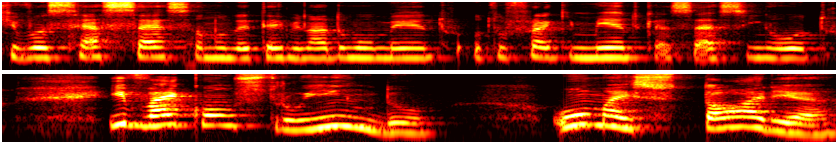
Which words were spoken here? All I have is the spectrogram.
que você acessa num determinado momento, outro fragmento que acessa em outro, e vai construindo uma história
